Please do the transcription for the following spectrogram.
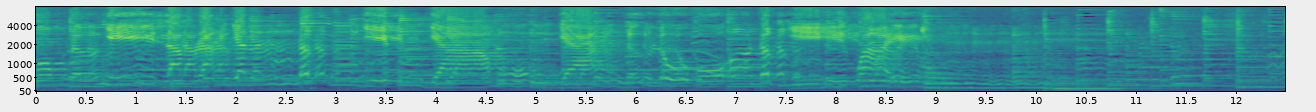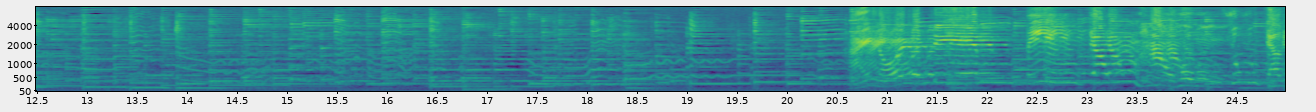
một nữ nhi làm rạng danh đất Việt và muôn vàng, nữ lưu của đất Việt quay hùng. Lên đi em. Tiếng trong hào hùng súng trận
